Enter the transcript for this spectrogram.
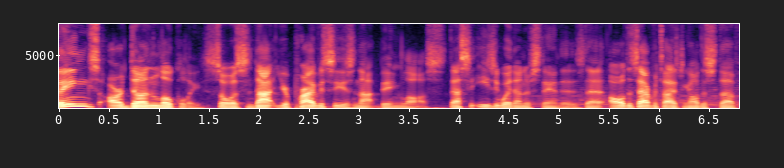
things are done locally so it's not your privacy is not being lost. That's the easy way to understand it is that all this advertising all this stuff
